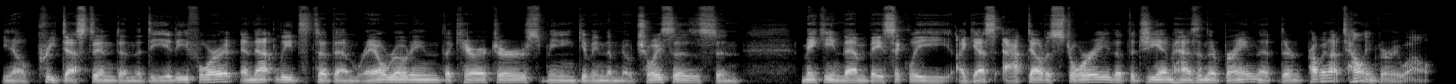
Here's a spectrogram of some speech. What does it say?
you know, predestined and the deity for it. And that leads to them railroading the characters, meaning giving them no choices and making them basically, I guess, act out a story that the GM has in their brain that they're probably not telling very well.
